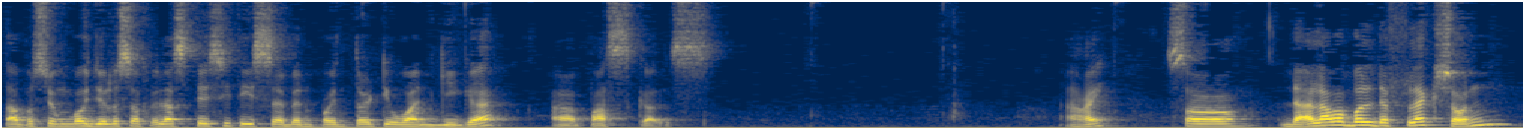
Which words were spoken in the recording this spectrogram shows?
Tapos yung modulus of elasticity is 7.31 giga uh, pascals. Okay? So, the allowable deflection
